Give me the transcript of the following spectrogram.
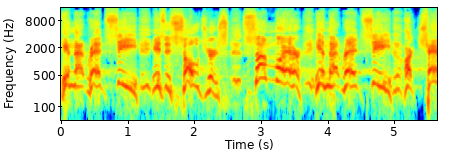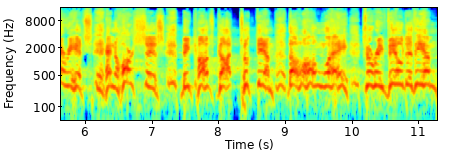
in that Red Sea is his soldiers. Somewhere in that Red Sea are chariots and horses because God took them the long way to reveal to them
